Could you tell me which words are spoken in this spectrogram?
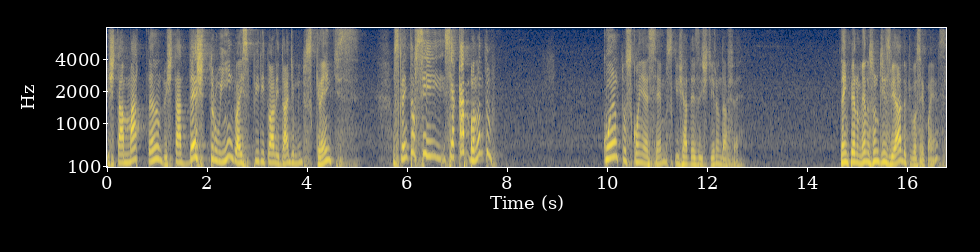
está matando, está destruindo a espiritualidade de muitos crentes. Os crentes estão se, se acabando. Quantos conhecemos que já desistiram da fé? Tem pelo menos um desviado que você conhece?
